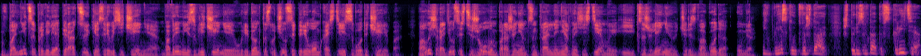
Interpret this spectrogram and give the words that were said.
В больнице провели операцию кесарево сечения. Во время извлечения у ребенка случился перелом костей свода черепа. Малыш родился с тяжелым поражением центральной нервной системы и, к сожалению, через два года умер. Их близкие утверждают, что результаты вскрытия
